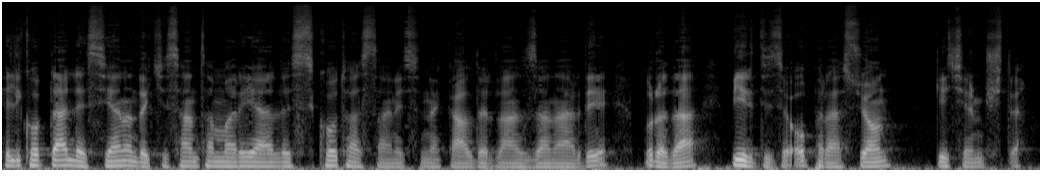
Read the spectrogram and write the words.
helikopterle Siena'daki Santa Maria le Scott Hastanesi'ne kaldırılan Zanardi burada bir dizi operasyon geçirmişti.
